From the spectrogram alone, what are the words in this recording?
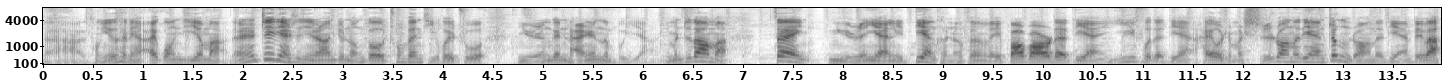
的啊，统一的特点爱逛街嘛。但是这件事情上就能够充分体会出女人跟男人的不一样。你们知道吗？在女人眼里，店可能分为包包的店、衣服的店，还有什么时装的店、正装的店，对吧？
